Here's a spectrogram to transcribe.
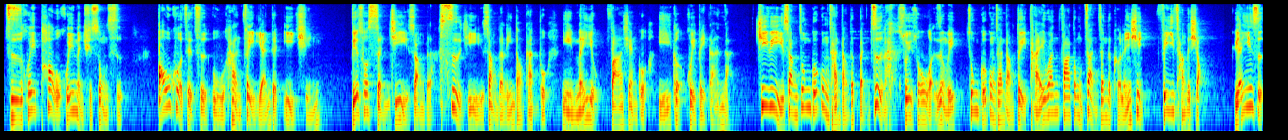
指挥炮灰们去送死，包括这次武汉肺炎的疫情。别说省级以上的、市级以上的领导干部，你没有发现过一个会被感染。基于以上中国共产党的本质呢，所以说我认为中国共产党对台湾发动战争的可能性非常的小。原因是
